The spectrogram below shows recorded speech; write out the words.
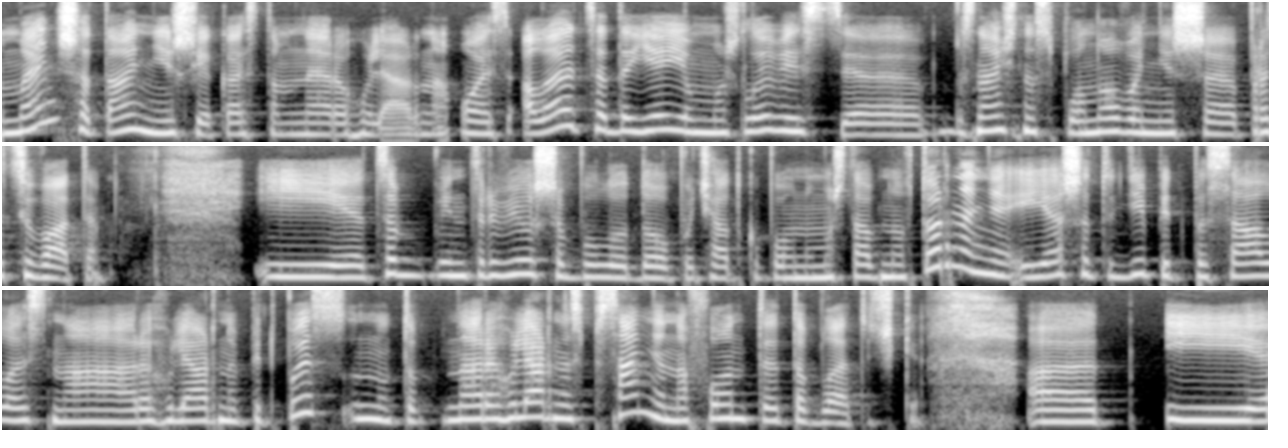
Менша, та, ніж якась там нерегулярна. Ось, але це дає їм можливість значно спланованіше працювати. І це інтерв'ю ще було до початку повномасштабного вторгнення, і я ще тоді підписалась на регулярну підпис, ну тобто на регулярне списання на фонд таблеточки. І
